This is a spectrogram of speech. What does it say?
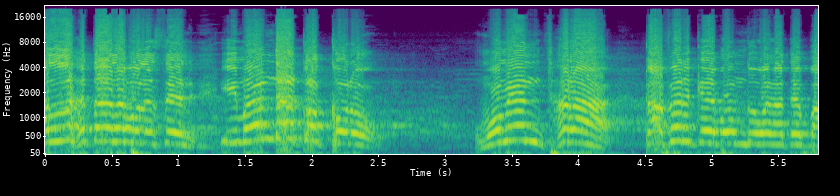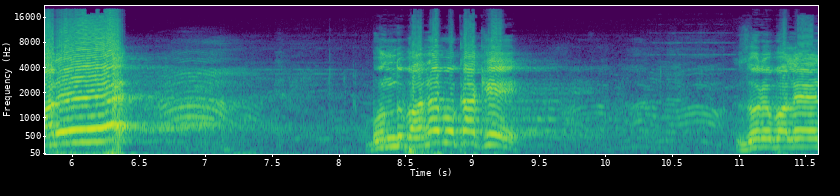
আল্লাহ বলেছেন, ইমানদার কখনো মুমিন ছাড়া কাফেরকে বন্ধু বানাতে পারে? বন্ধু বানাবো কাকে? জোরে বলেন।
